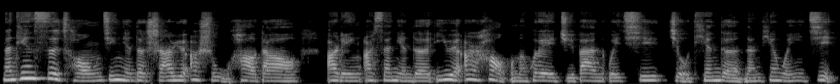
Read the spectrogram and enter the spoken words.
南天寺从今年的十二月二十五号到二零二三年的一月二号，我们会举办为期九天的南天文艺季，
